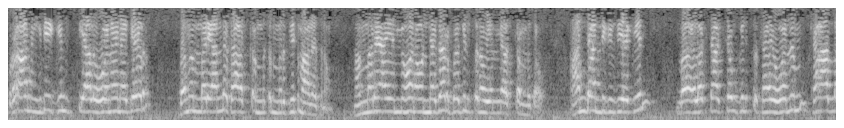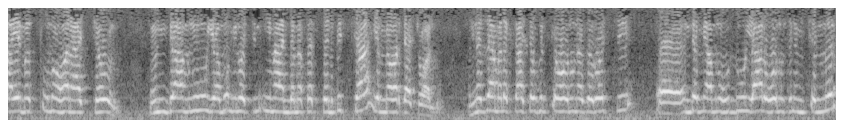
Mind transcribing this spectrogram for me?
ቁርአን እንግዲህ ግልጽ ያልሆነ ነገር በመመሪያነት አያስቀምጥም እርግጥ ማለት ነው። መመሪያ የሚሆነውን ነገር በግልጽ ነው የሚያስቀምጠው። አንዳንድ ጊዜ ግን መልእክታቸው ግልጽ ሳይሆንም ከአላህ የመጡ መሆናቸውን እንዳምኑ የሙእሚኖችን ኢማን ለመፈተን ብቻ የሚያወርዳቸው አሉ። እነዚያ መለክታቸው ግልጽ የሆኑ ነገሮች እንደሚያምኑ ሁሉ ያልሆኑትንም ጭምር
